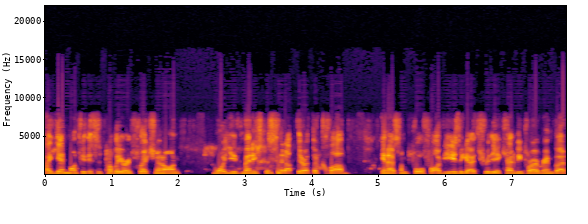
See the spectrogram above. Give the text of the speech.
again, Monty, this is probably a reflection on what you've managed to set up there at the club, you know, some four or five years ago through the academy program. But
